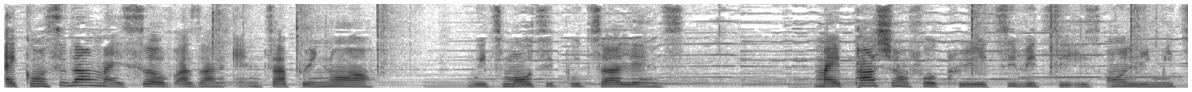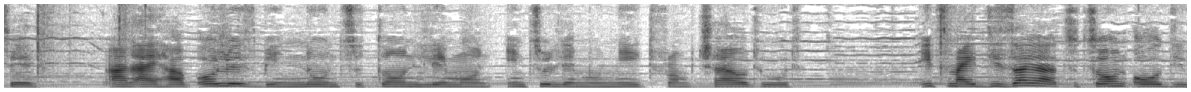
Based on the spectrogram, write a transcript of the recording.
I consider myself as an entrepreneur with multiple talents my passion for creativity is unlimited, and I have always been known to turn lemon into lemonade from childhood. It's my desire to turn all the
